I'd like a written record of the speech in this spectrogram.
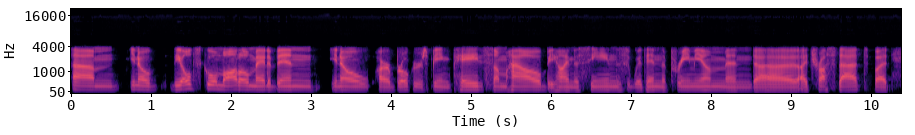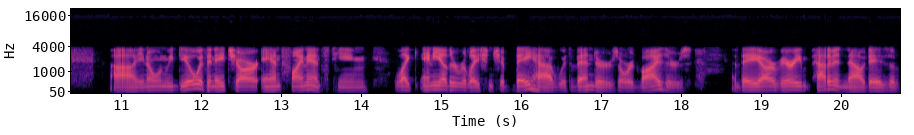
Um, you know, the old school model may have been, you know, our brokers being paid somehow behind the scenes within the premium, and uh, I trust that. But uh, you know, when we deal with an HR and finance team, like any other relationship they have with vendors or advisors, they are very adamant nowadays of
